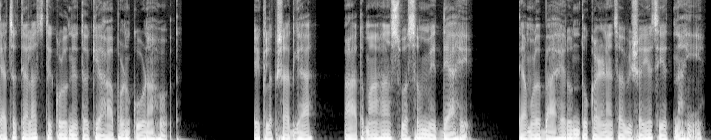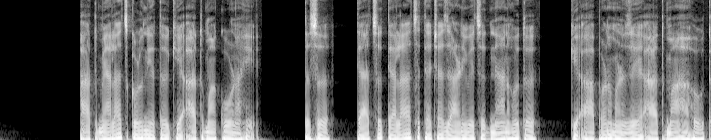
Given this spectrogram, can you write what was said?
त्याचं त्यालाच ते कळून येतं की आपण कोण आहोत. एक लक्षात घ्या आत्मा हा स्वसंवेद्य आहे. त्यामुळं बाहेरून तो कळण्याचा विषयच येत नाही. आत्म्यालाच कळून येतं की आत्मा कोण आहे. तसं त्याचं त्यालाच त्याच्या जाणीवेचं ज्ञान होतं की आपण म्हणजे आत्मा आहोत.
